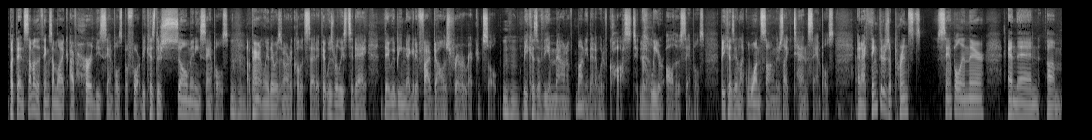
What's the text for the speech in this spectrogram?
but then some of the things I'm like, I've heard these samples before because there's so many samples. Apparently, there was an article that said if it was released today, they would be negative five dollars for every record sold because of the amount of money that it would have cost to clear all those samples. Because in like one song, there's like ten samples, and I think there's a Prince sample in there, and then um,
